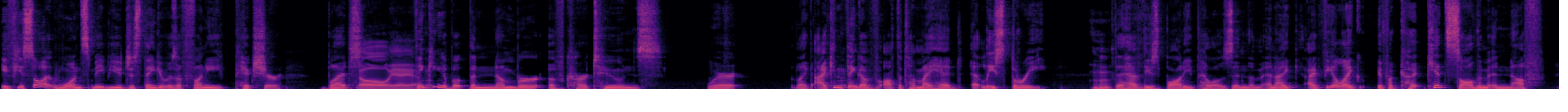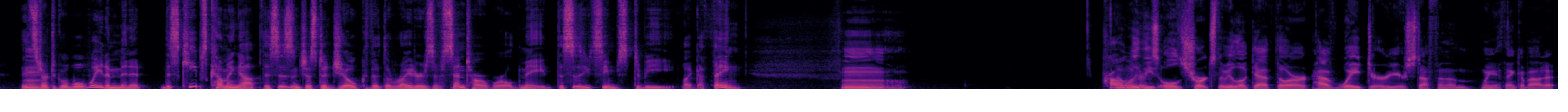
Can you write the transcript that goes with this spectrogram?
if you saw it once, maybe you just think it was a funny picture. But Oh yeah, yeah. thinking about the number of cartoons where like I can think of off the top of my head at least 3 mm-hmm. that have these body pillows in them. And I I feel like if a kid saw them enough they'd mm. start to go well wait a minute. This keeps coming up. This isn't just a joke that the writers of Centaur World made. This is, seems to be like a thing hmm. Probably these old shorts that we look at though are, have way dirtier stuff in them when you think about it.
